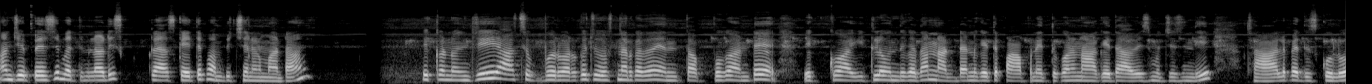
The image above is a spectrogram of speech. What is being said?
అని చెప్పేసి బతిమలాడి క్లాస్కి అయితే పంపించాను అనమాట ఇక్కడ నుంచి ఆ చిబ్బూరు వరకు చూస్తున్నారు కదా ఎంత అప్పుగా అంటే ఎక్కువ హైట్లో ఉంది కదా నడ్డానికి అయితే పాపను ఎత్తుకొని నాకైతే ఆవేశం వచ్చేసింది. చాలా పెద్ద స్కూలు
